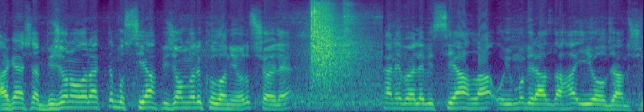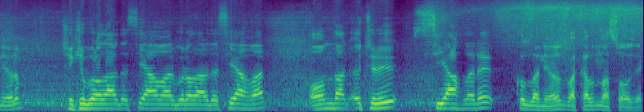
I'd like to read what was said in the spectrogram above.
Arkadaşlar bijon olarak da bu siyah bijonları kullanıyoruz şöyle. Hani böyle bir siyahla uyumu biraz daha iyi olacağını düşünüyorum. Çünkü buralarda siyah var, buralarda siyah var. Ondan ötürü siyahları kullanıyoruz. Bakalım nasıl olacak.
